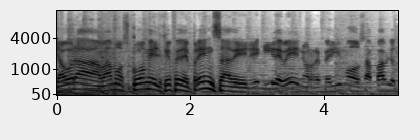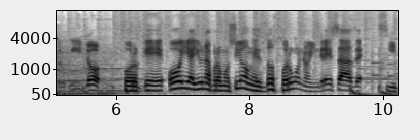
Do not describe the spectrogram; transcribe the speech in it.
Y ahora vamos con el jefe de prensa del IDB, nos referimos a Pablo Trujillo, porque hoy hay una promoción, es dos por uno, ingresas si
